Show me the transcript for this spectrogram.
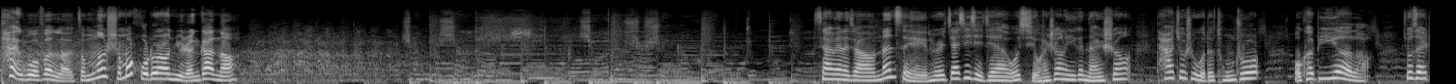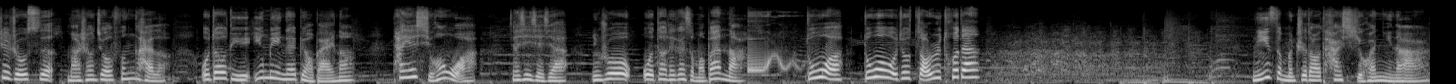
太过分了，怎么能什么活都让女人干呢？下面的叫 Nancy，她说佳琪姐姐，我喜欢上了一个男生，他就是我的同桌，我快毕业了，就在这周四，马上就要分开了，我到底应不应该表白呢？他也喜欢我，佳琪姐姐，你说我到底该怎么办呢？赌我，赌我，我就早日脱单。你怎么知道他喜欢你呢？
